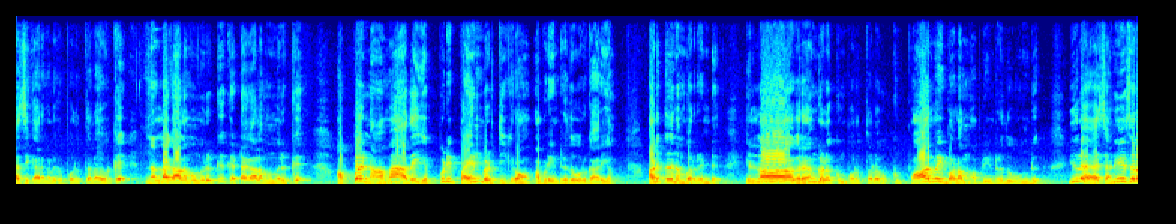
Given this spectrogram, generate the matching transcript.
ராசிக்காரங்களுக்கு பொறுத்தளவுக்கு நல்ல காலமும் இருக்குது கெட்ட காலமும் இருக்குது அப்போ நாம் அதை எப்படி பயன்படுத்திக்கிறோம் அப்படின்றது ஒரு காரியம். அடுத்தது நம்பர் ரெண்டு. எல்லா கிரகங்களுக்கும் பொறுத்தளவுக்கு பார்வை பலம் அப்படின்றது உண்டு. இதில் சனீஸ்வர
